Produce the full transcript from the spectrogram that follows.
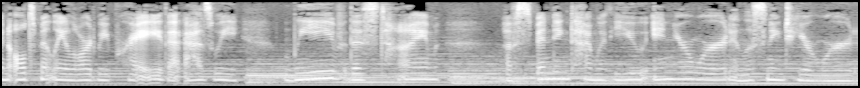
And ultimately, Lord, we pray that as we leave this time of spending time with you in your word and listening to your word,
